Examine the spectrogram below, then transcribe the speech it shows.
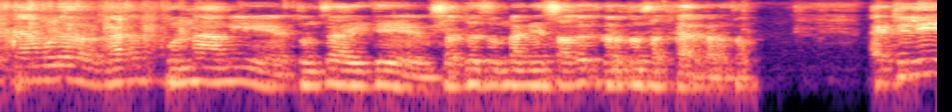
त्यामुळं मॅडम पुन्हा आम्ही तुमचा इथे शब्दसुमनाने स्वागत करतो सत्कार करतो. ऍक्च्युली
